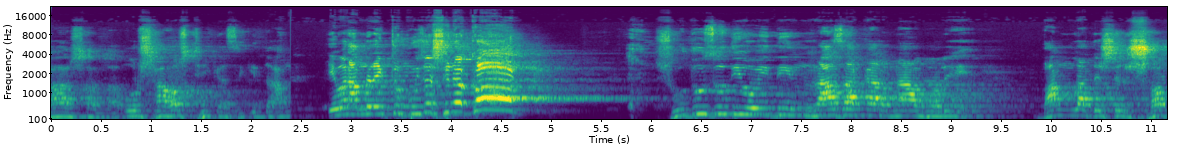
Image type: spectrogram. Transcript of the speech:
মাশাআল্লাহ ওর সাহস ঠিক আছে, কিন্তু এবার আপনারা একটু বুঝে শুনে কর শুধু যদি ওই দিন রাজাকার না বলে বাংলাদেশের সব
